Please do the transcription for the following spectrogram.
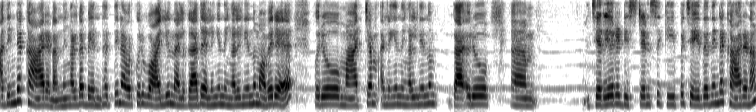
അതിന്റെ കാരണം നിങ്ങളുടെ ബന്ധത്തിന് അവർക്കൊരു വാല്യൂ നൽകാതെ അല്ലെങ്കിൽ നിങ്ങളിൽ നിന്നും അവർ ഒരു മാറ്റം അല്ലെങ്കിൽ നിങ്ങളിൽ നിന്നും ഒരു um, ചെറിയൊരു ഡിസ്റ്റൻസ് കീപ്പ് ചെയ്തതിന്റെ കാരണം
